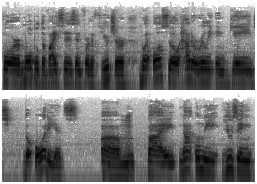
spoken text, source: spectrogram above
for mobile devices and for the future, but also how to really engage the audience um, by not only using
